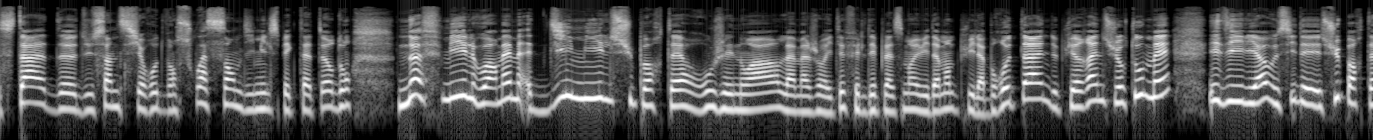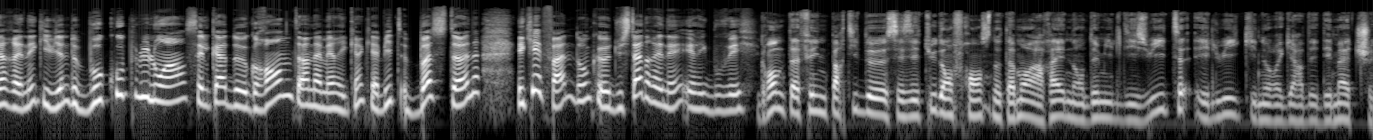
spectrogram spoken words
stade du San Siro devant 70 000 spectateurs, dont 9 000, voire même 10 000 supporters rouges et noirs. La majorité fait le déplacement évidemment depuis la Bretagne, depuis Rennes surtout, mais il y a aussi des supporters rennais qui viennent de beaucoup plus loin. C'est le cas de Grant, un Américain qui habite Boston et qui est fan donc euh, du Stade Rennais. Éric Bouvet. Grant a fait une partie de ses études en France, notamment à Rennes en 2018, et lui qui ne regardait des matchs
